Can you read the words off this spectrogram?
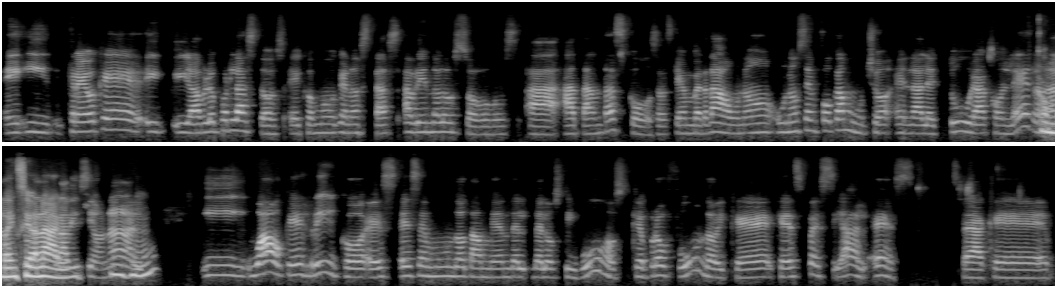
pero, y, creo que, y, hablo por las dos, es como que nos estás abriendo los ojos a, a tantas cosas que en verdad uno, uno se enfoca mucho en la lectura con letras. Convencional. tradicional. Y wow, qué rico es ese mundo también de, de los dibujos, qué profundo y qué, qué, especial es. O sea que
